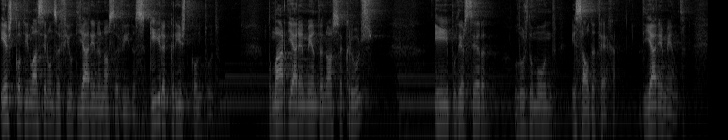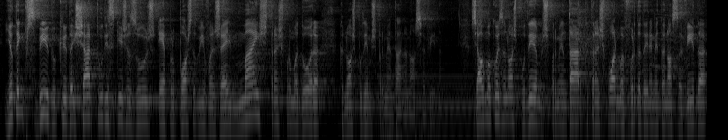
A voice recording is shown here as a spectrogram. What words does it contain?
este continua a ser um desafio diário na nossa vida, seguir a Cristo com tudo. Tomar diariamente a nossa cruz e poder ser luz do mundo e sal da terra, diariamente. E eu tenho percebido que deixar tudo e seguir Jesus é a proposta do Evangelho mais transformadora que nós podemos experimentar na nossa vida. Se alguma coisa nós podemos experimentar que transforma verdadeiramente a nossa vida,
